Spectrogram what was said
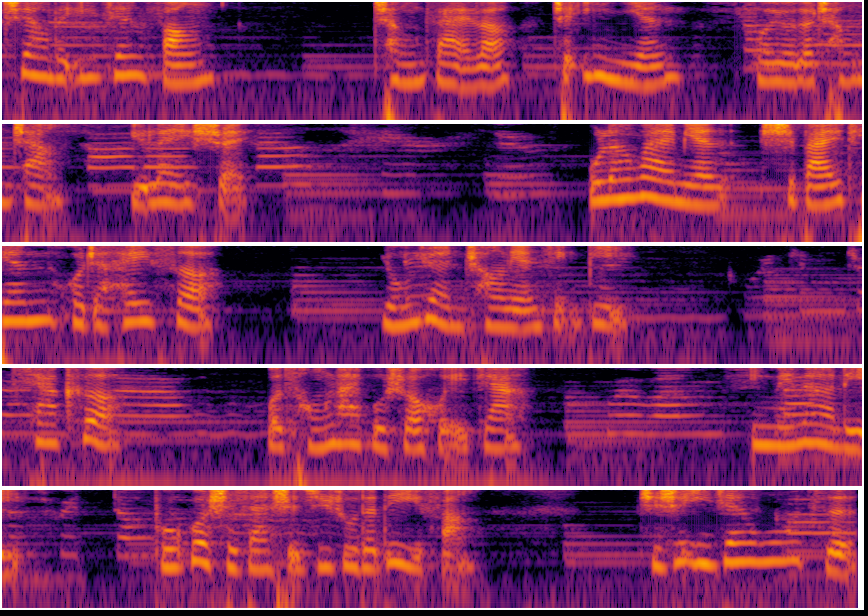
这样的一间房，承载了这一年所有的成长与泪水。无论外面是白天或者黑色，永远窗帘紧闭。下课，我从来不说回家，因为那里不过是暂时居住的地方，只是一间屋子，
